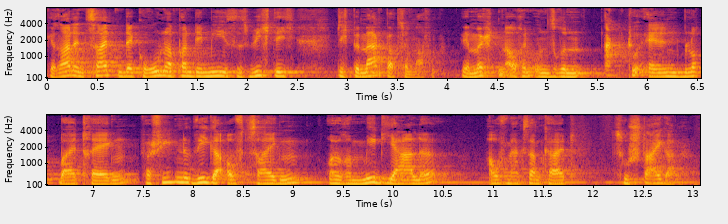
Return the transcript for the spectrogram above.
Gerade in Zeiten der Corona-Pandemie ist es wichtig, sich bemerkbar zu machen. Wir möchten auch in unseren aktuellen Blogbeiträgen verschiedene Wege aufzeigen, eure mediale Aufmerksamkeit zu steigern.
